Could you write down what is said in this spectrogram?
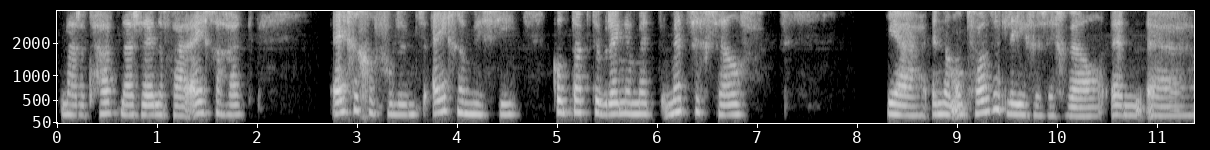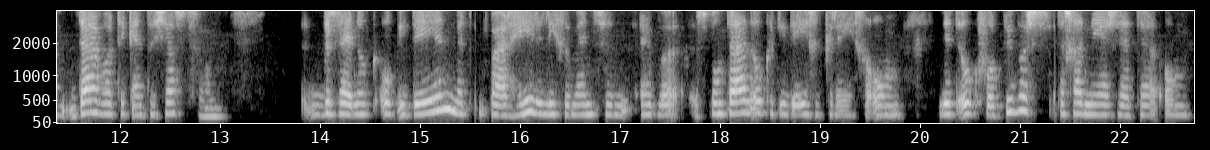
naar het hart, naar zijn of haar eigen hart. Eigen gevoelens, eigen missie. Contact te brengen met, met zichzelf. Ja, en dan ontvouwt het leven zich wel. En uh, daar word ik enthousiast van er zijn ook, ook ideeën met een paar hele lieve mensen hebben spontaan ook het idee gekregen om dit ook voor pubers te gaan neerzetten. Om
